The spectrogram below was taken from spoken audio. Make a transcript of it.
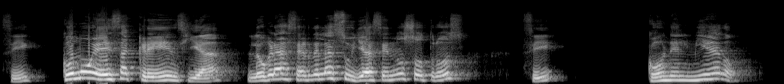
¿sí? Cómo esa creencia logra hacer de las suyas en nosotros, ¿sí? Con el miedo.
